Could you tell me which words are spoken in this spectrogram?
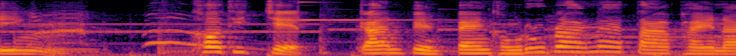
ริง ๆ ข้อที่ 7 การเปลี่ยนแปลงของรูปร่างหน้าตาภายใน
